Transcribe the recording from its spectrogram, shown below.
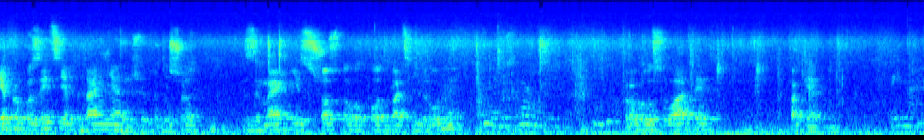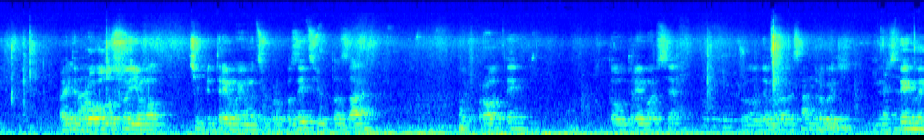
Є пропозиція питання, що земельні з 6 по 22 проголосувати пакетом. Давайте проголосуємо, чи підтримуємо цю пропозицію. Хто за, хто проти, хто утримався. Володимир Олександрович не встигли.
